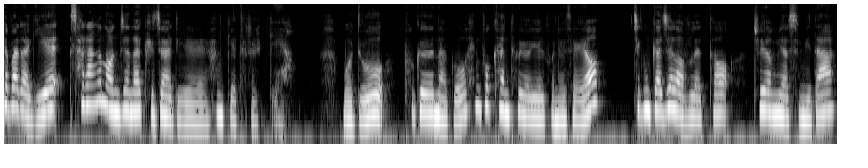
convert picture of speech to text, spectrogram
해바라기의 사랑은 언제나 그 자리에 함께 들을게요. 모두 포근하고 행복한 토요일 보내세요. 지금까지 러브레터 주현미였습니다.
